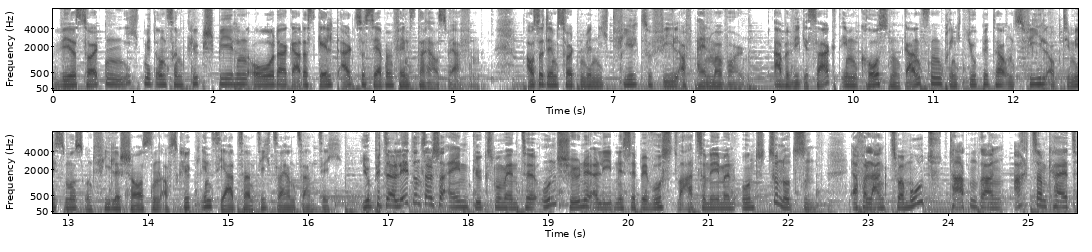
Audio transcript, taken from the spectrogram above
Wir sollten sollten nicht mit unserem Glück spielen oder gar das Geld allzu sehr beim Fenster rauswerfen. Außerdem sollten wir nicht viel zu viel auf einmal wollen. Aber wie gesagt, im Großen und Ganzen bringt Jupiter uns viel Optimismus und viele Chancen aufs Glück ins Jahr 2022. Jupiter lädt uns also ein, Glücksmomente und schöne Erlebnisse bewusst wahrzunehmen und zu nutzen. Er verlangt zwar Mut, Tatendrang, Achtsamkeit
